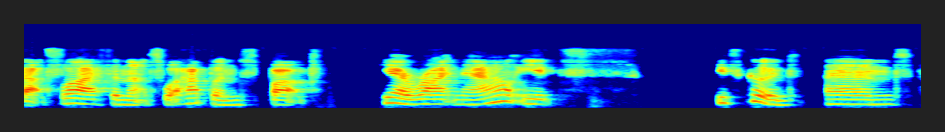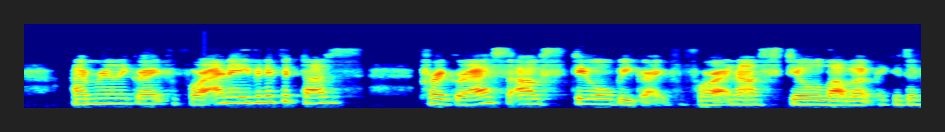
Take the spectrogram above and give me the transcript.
that's life and that's what happens. But yeah, right now it's it's good and I'm really grateful for it. And even if it does progress, I'll still be grateful for it and I'll still love it because of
